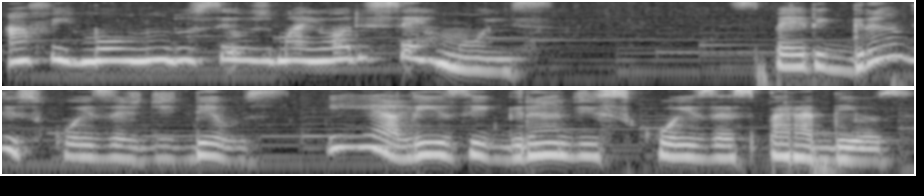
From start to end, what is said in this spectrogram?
afirmou num dos seus maiores sermões: Espere grandes coisas de Deus e realize grandes coisas para Deus.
